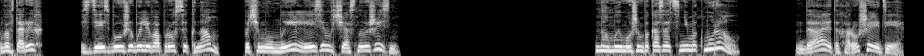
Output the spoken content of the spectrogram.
Во-вторых, здесь бы уже были вопросы к нам, почему мы лезем в частную жизнь. Но мы можем показать снимок Мурау. Да, это хорошая идея.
